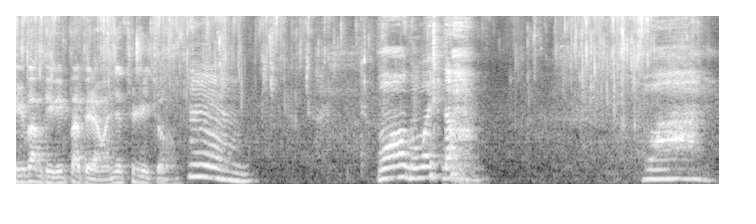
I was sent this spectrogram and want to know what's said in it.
일반 비빔밥이랑 완전 틀리죠. 음. 와, 너무 맛있다. 와.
